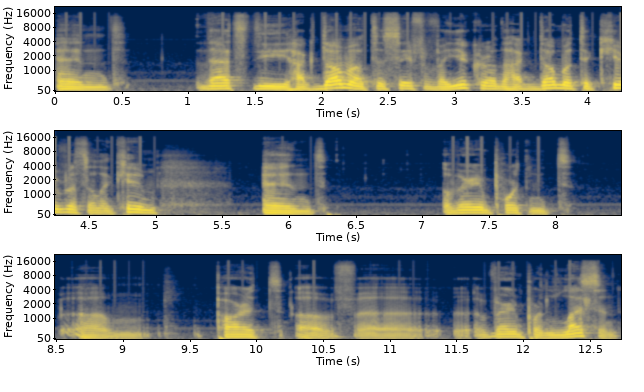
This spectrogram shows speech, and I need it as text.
and that's the hakdama to Sefer Vayikra, the hakdama to Kirvas Elakim, and a very important um, part of uh, a very important lesson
